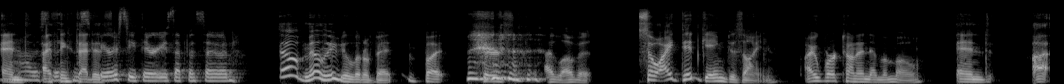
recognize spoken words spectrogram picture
And Wow, I think that is conspiracy theories episode. oh no, maybe a little bit, but There's- I love it. so I did game design. I worked on an MMO, and I,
